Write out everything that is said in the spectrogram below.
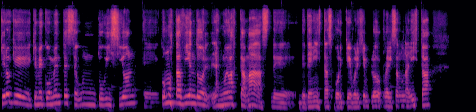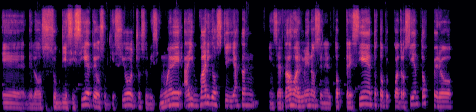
quiero que, me comentes, según tu visión, eh, cómo estás viendo las nuevas camadas de, tenistas, porque, por ejemplo, revisando una lista eh, de los sub-17 o sub-18, sub-19, hay varios que ya están insertados al menos en el top 300, top 400, pero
